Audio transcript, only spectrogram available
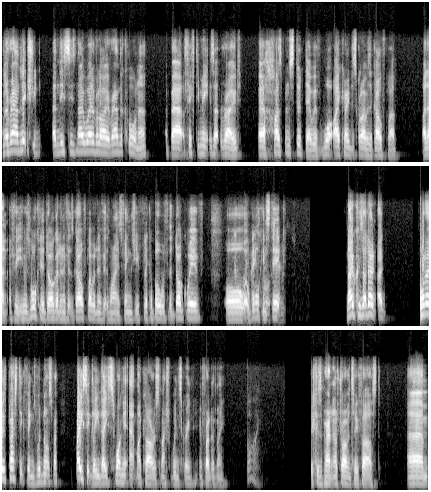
and around literally, and this is no word of a lie, around the corner, about 50 meters up the road, her husband stood there with what I can only describe as a golf club. I don't know if he, he was walking a dog. I don't know if it's a golf club. I don't know if it's one of those things you flick a ball with the dog with, or a walking stick. sense. No, because I don't. I, one of those plastic things would not smash. Basically, they swung it at my car and smashed windscreen in front of me Why? because apparently I was driving too fast. Um,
